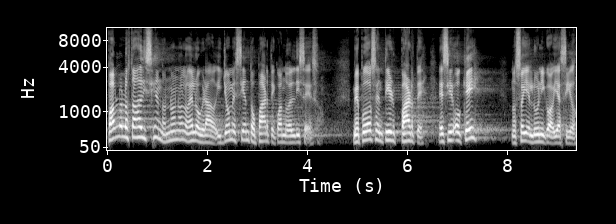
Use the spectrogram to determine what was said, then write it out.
Pablo lo estaba diciendo, no, no lo he logrado. Y yo me siento parte cuando él dice eso. Me puedo sentir parte. Decir, ok, no soy el único, había sido.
